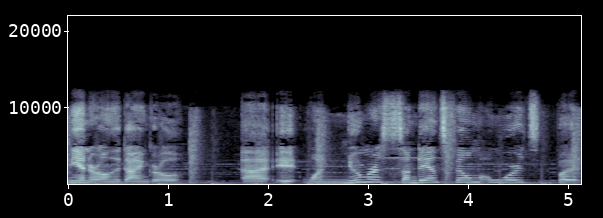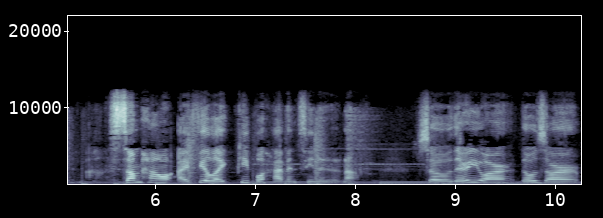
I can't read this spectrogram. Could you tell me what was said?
Me and Earl and the Dying Girl. Uh, it won numerous Sundance Film Awards, but somehow I feel like people haven't seen it enough. So there you are. Those are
